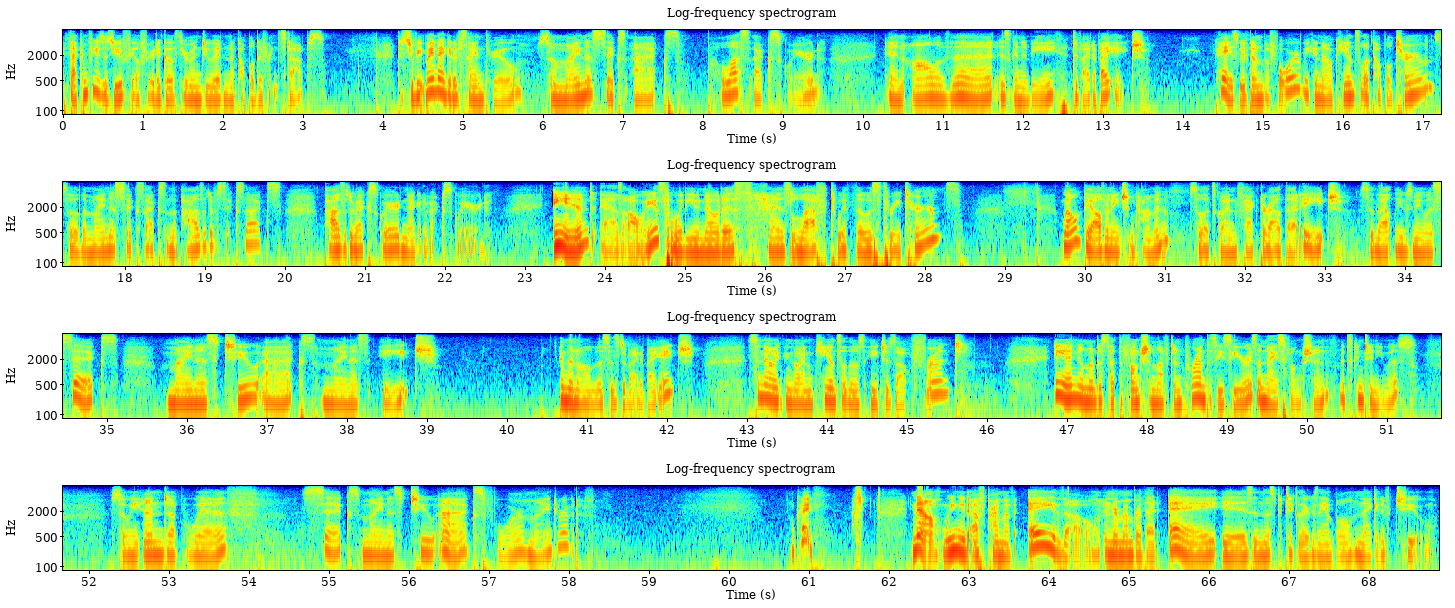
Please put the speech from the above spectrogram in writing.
If that confuses you, feel free to go through and do it in a couple different steps. Distribute my negative sign through, so minus 6x plus x squared, and all of that is going to be divided by h. Okay, as we've done before, we can now cancel a couple terms, so the minus 6x and the positive 6x, positive x squared, negative x squared. And, as always, what do you notice has left with those three terms? Well, they all have an h in common, so let's go ahead and factor out that h. So that leaves me with 6 minus 2x minus h. And then all of this is divided by h. So now we can go ahead and cancel those h's out front. And you'll notice that the function left in parentheses here is a nice function. It's continuous. So we end up with 6 minus 2x for my derivative. Okay, now, we need f prime of a, though, and remember that a is, in this particular example, negative 2.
